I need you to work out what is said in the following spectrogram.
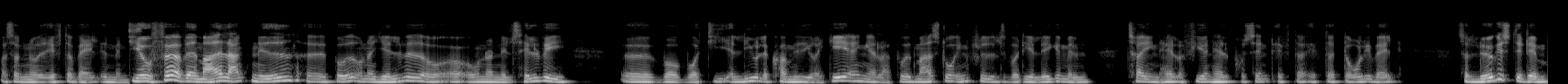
og sådan noget efter valget, men de har jo før været meget langt nede, øh, både under Hjelved og, og under Niels Helvig, øh, hvor, hvor de alligevel er kommet i regering, eller har fået meget stor indflydelse, hvor de har ligget mellem 3,5 og 4,5 procent efter, efter et dårligt valg. Så lykkes det dem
